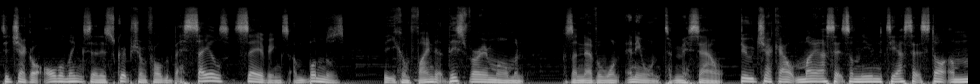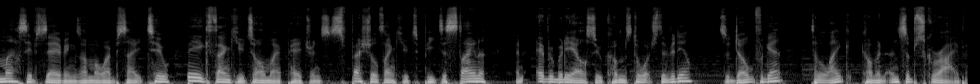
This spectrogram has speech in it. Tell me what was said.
to check out all the links in the description for all the best sales, savings and bundles that you can find at this very moment because I never want anyone to miss out. Do check out my assets on the Unity Asset Store and massive savings on my website too. Big thank you to all my patrons, special thank you to Peter Steiner and everybody else who comes to watch the video. So don't forget to like, comment and subscribe.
